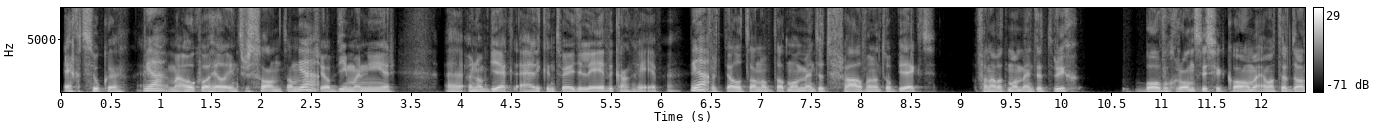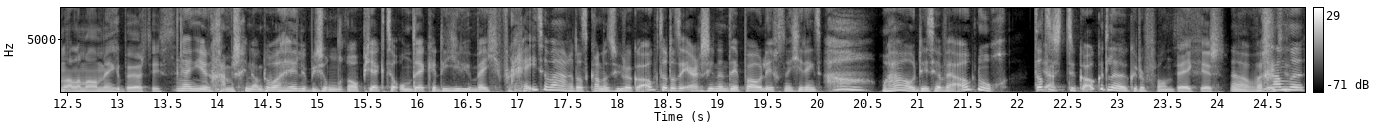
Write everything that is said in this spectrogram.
echt zoeken. Ja. Uh, maar ook wel heel interessant, omdat Ja. je op die manier eh, een object eigenlijk een tweede leven kan geven. En Ja. je vertelt dan op dat moment het verhaal van het object vanaf het moment dat het terug bovengronds is gekomen en wat er dan allemaal mee gebeurd is. En jullie gaan misschien ook nog wel hele bijzondere objecten ontdekken die jullie een beetje vergeten waren. Dat kan natuurlijk ook dat het ergens in een depot ligt en dat je denkt, oh, wauw, dit hebben wij ook nog. Dat Ja. is natuurlijk ook het leuke ervan. Zeker. Nou, we gaan, eh,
